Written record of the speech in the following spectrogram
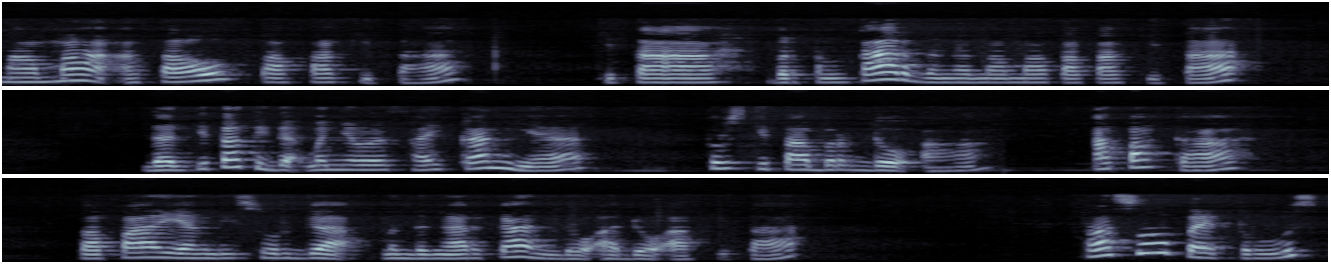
mama atau papa kita, kita bertengkar dengan mama papa kita, dan kita tidak menyelesaikannya, terus kita berdoa, apakah Bapa yang di surga mendengarkan doa-doa kita, Rasul Petrus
